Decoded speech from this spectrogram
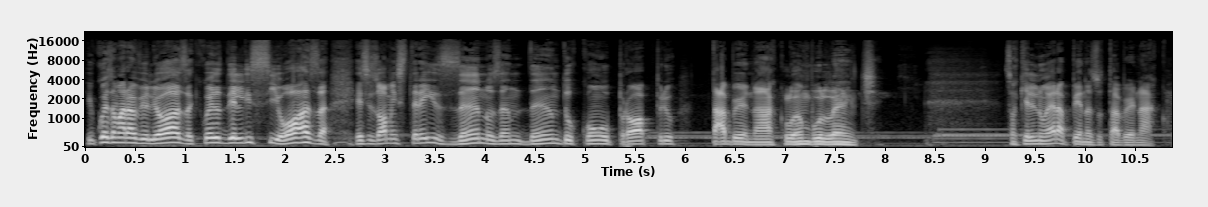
Que coisa maravilhosa, que coisa deliciosa. Esses homens, três anos andando com o próprio tabernáculo ambulante. Só que ele não era apenas o tabernáculo.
